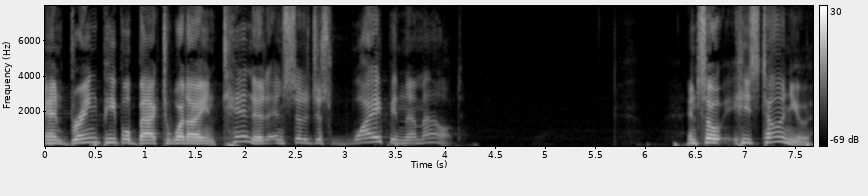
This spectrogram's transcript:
and bring people back to what I intended instead of just wiping them out. And so He's telling you,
